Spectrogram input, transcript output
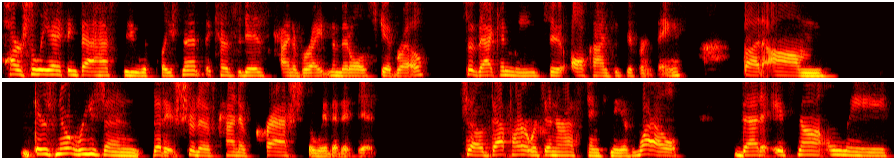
Partially, I think that has to do with placement because it is kind of right in the middle of Skid Row, so that can lead to all kinds of different things. But um, there's no reason that it should have kind of crashed the way that it did. So that part was interesting to me as well that it's not only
